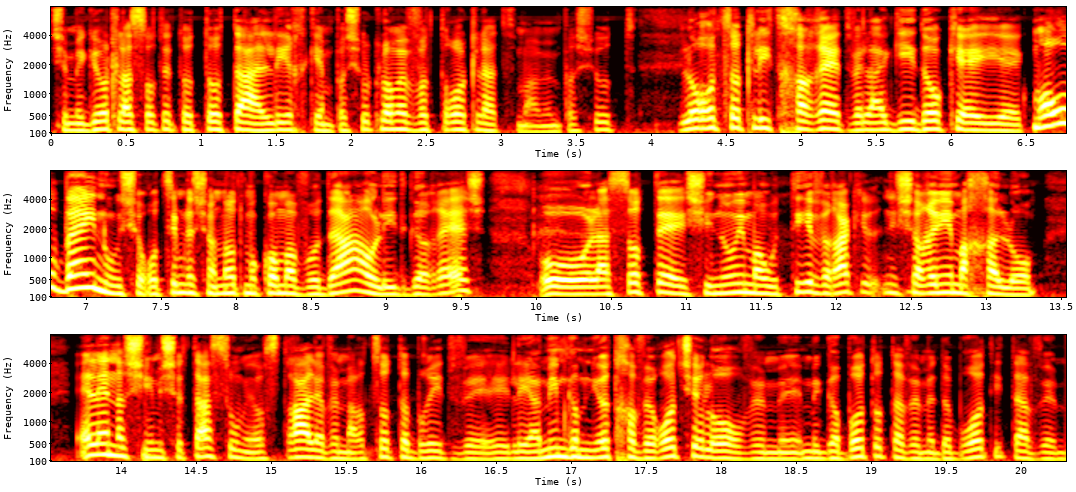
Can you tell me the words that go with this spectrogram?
שמגיעות לעשות את אותו תהליך, כי הן פשוט לא מוותרות לעצמן, הן פשוט לא רוצות להתחרט ולהגיד, אוקיי, אה, כמו רובנו, שרוצים לשנות מקום עבודה, או להתגרש, או לעשות אה, שינוי מהותי, ורק נשארים עם החלום. אלה נשים שטסו מאוסטרליה ומארצות הברית, ולימים גם נהיות חברות של אור, ומגבות אותה ומדברות איתה, והן...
